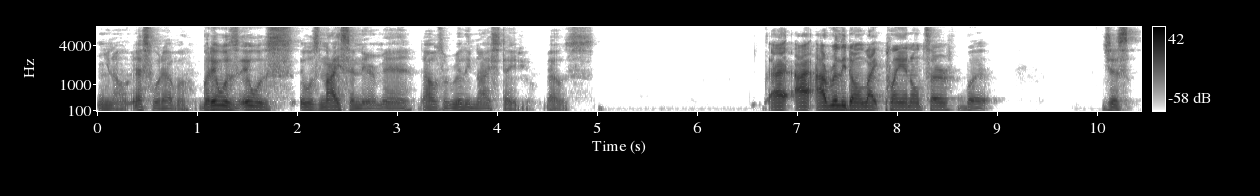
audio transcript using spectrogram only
you know that's whatever. But it was it was it was nice in there, man. That was a really nice stadium. That was. I I, I really don't like playing on turf, but just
